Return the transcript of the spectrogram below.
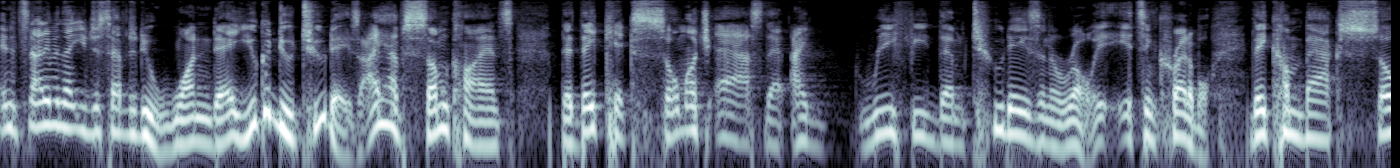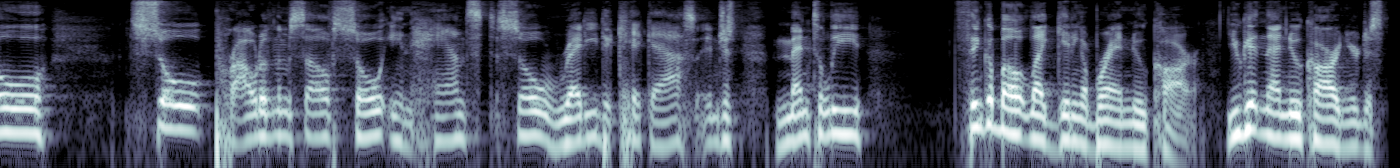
And it's not even that you just have to do one day. You could do two days. I have some clients that they kick so much ass that i refeed them two days in a row. It's incredible. They come back so so proud of themselves, so enhanced, so ready to kick ass, and just mentally think about like getting a brand new car. You get in that new car and you're just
